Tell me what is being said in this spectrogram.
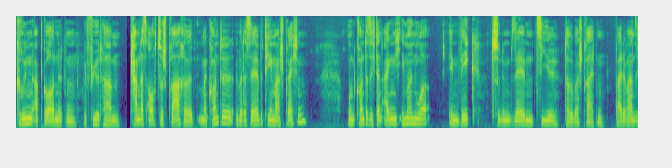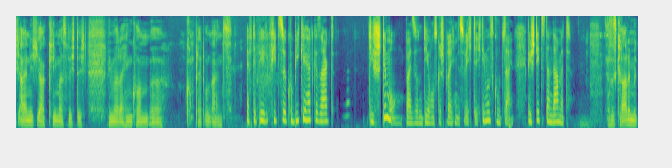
grünen Abgeordneten geführt haben, kam das auch zur Sprache. Man konnte über dasselbe Thema sprechen und konnte sich dann eigentlich immer nur im Weg zu demselben Ziel darüber streiten. Beide waren sich einig, ja, Klima ist wichtig, wie wir da hinkommen, äh, komplett uneins. FDP-Vize Kubicki hat gesagt, die Stimmung bei Sondierungsgesprächen ist wichtig, die muss gut sein. Wie steht's denn damit? Es ist gerade mit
